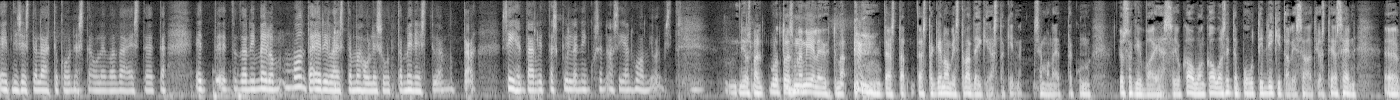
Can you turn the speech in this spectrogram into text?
etnisestä lähtökohdasta oleva väestö. Että, et, et, tota, niin meillä on monta erilaista mahdollisuutta menestyä, mutta siihen tarvittaisiin kyllä niin kuin sen asian huomioimista. Jos mä, mulle tulee semmoinen mieleyhtymä tästä, tästä genomistrategiastakin, semmoinen, että kun jossakin vaiheessa jo kauan kauan sitten puhuttiin digitalisaatiosta ja sen ö,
